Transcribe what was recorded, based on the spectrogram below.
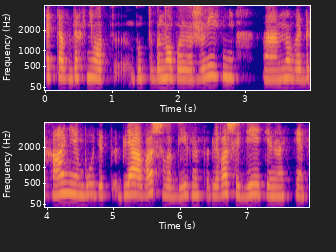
это вдохнет будто бы новую жизнь, а, новое дыхание будет для вашего бизнеса, для вашей деятельности.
